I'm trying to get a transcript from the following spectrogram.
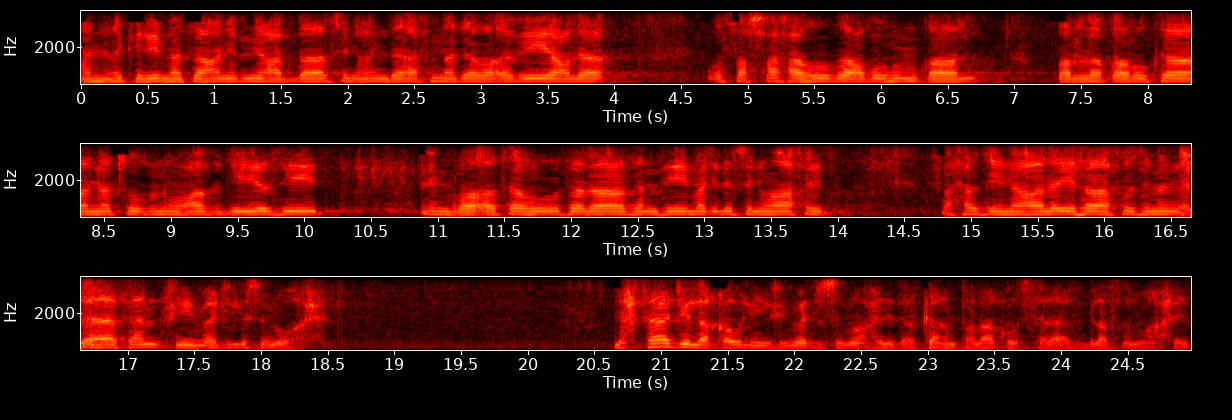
عن عكرمة عن ابن عباس عند أحمد وأبي يعلى وصححه بعضهم قال طلق ركانة بن عبد يزيد امرأته ثلاثا في مجلس واحد فحزن عليها حزنا ثلاثا في مجلس واحد. نحتاج إلى قوله في مجلس واحد إذا كان طلاقه الثلاث بلفظ واحد.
